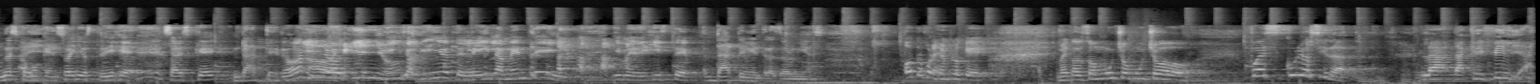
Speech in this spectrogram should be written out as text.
No es como ahí- que en sueños te dije, ¿sabes qué? Date, ¿no? Guiño, no, guiño. guiño, guiño, te leí la mente y, y me dijiste, date mientras dormías. Otro, por ejemplo, que me causó mucho, mucho, pues, curiosidad. La dacrifilia.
